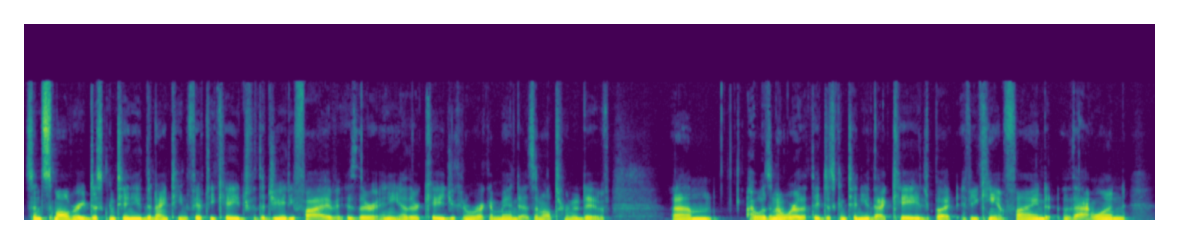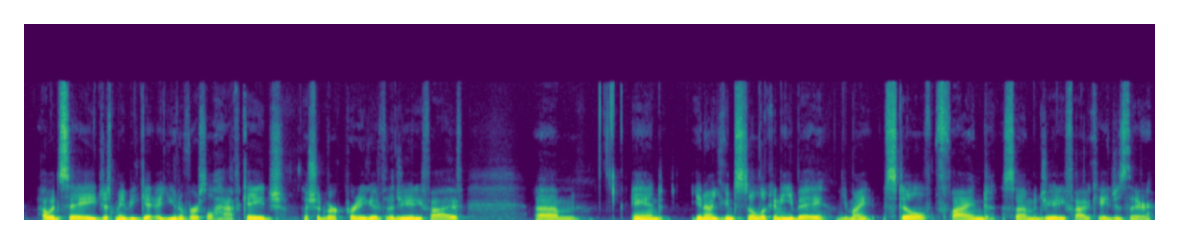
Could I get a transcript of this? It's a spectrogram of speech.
Since SmallRig discontinued the 1950 cage for the G85, is there any other cage you can recommend as an alternative? Um, I wasn't aware that they discontinued that cage, but if you can't find that one, I would say just maybe get a universal half cage. That should work pretty good for the G85. Um, and you know, you can still look on eBay. You might still find some G85 cages there.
